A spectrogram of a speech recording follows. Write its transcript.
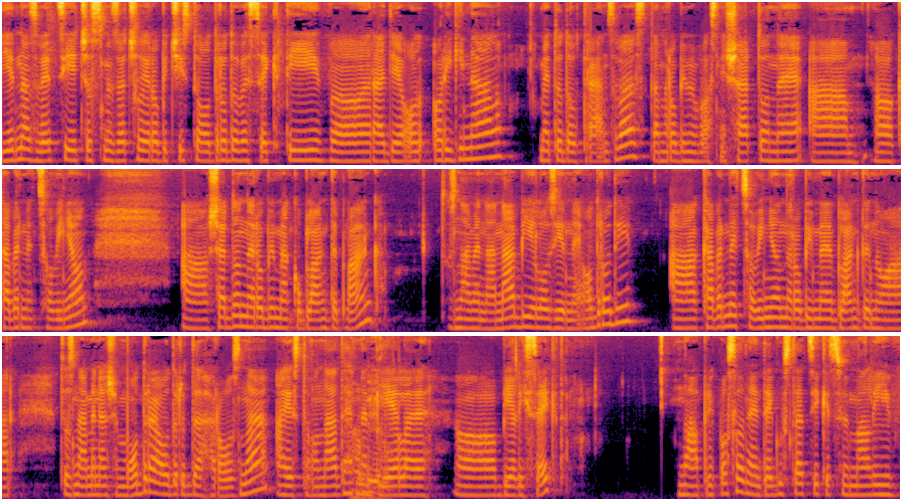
Jedna z vecí, čo sme začali robiť čisto odrodové sekty v rade Originál, metodou Transvas. Tam robíme vlastne Chardonnay a Cabernet Sauvignon. A Chardonnay robíme ako Blanc de Blanc, to znamená na bielo z jednej odrody a Cabernet Sauvignon robíme Blanc de Noir. To znamená, že modrá odroda hrozná a je z toho nádherné biele, uh, biely sekt. No a pri poslednej degustácii, keď sme mali v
